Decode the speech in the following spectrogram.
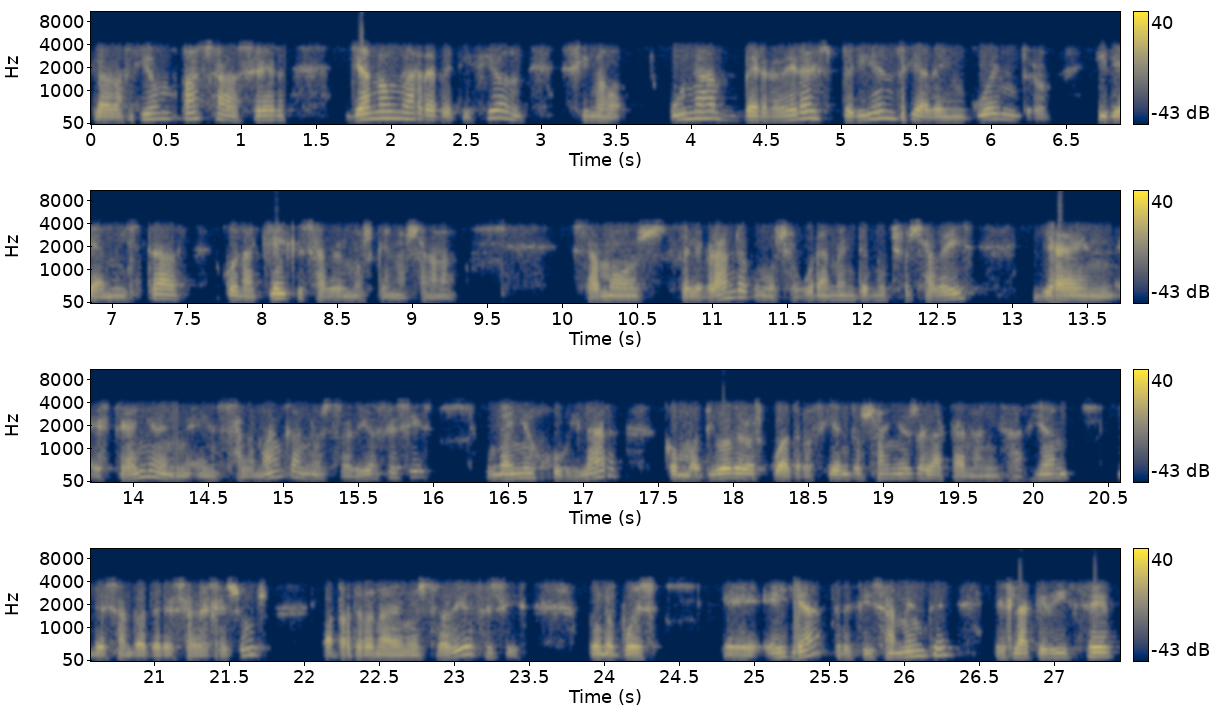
la oración pasa a ser ya no una repetición, sino una verdadera experiencia de encuentro y de amistad con aquel que sabemos que nos ama. Estamos celebrando, como seguramente muchos sabéis, ya en este año en, Salamanca, en nuestra diócesis, un año jubilar con motivo de los 400 años de la canonización de Santa Teresa de Jesús, la patrona de nuestra diócesis. Bueno, pues eh, ella precisamente es la que dice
